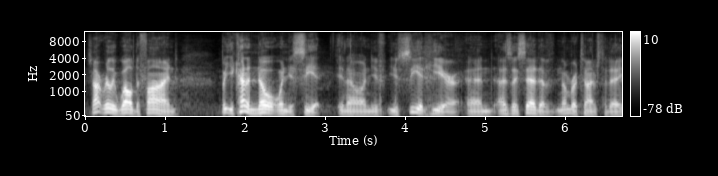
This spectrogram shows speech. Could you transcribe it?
it's not really well defined, but you kind of know it when you see it, you know, and you, you see it here. And as I said a number of times today,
